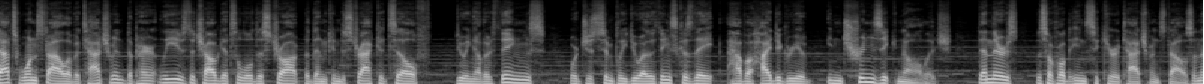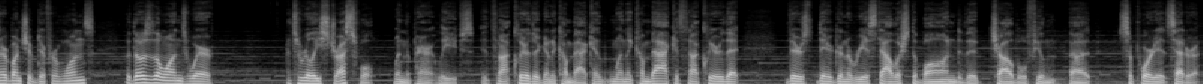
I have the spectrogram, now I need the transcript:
that's one style of attachment. The parent leaves, the child gets a little distraught, but then can distract itself doing other things or just simply do other things because they have a high degree of intrinsic knowledge. Then there's the so called insecure attachment styles, and there are a bunch of different ones, but those are the ones where it's really stressful when the parent leaves. It's not clear they're going to come back. And when they come back, it's not clear that there's they're going to reestablish the bond, the child will feel uh, supported, etc.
